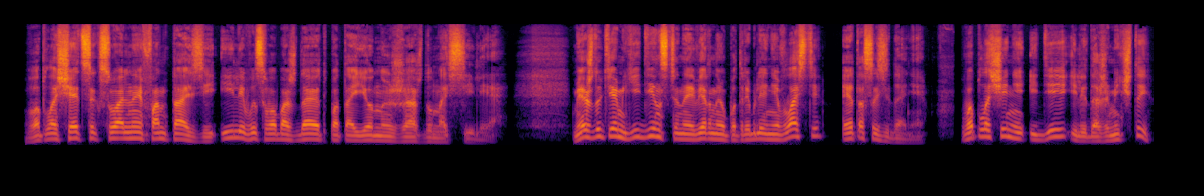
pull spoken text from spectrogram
воплощать сексуальные фантазии или высвобождают потаенную жажду насилия. Между тем, единственное верное употребление власти — это созидание. Воплощение идеи или даже мечты,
